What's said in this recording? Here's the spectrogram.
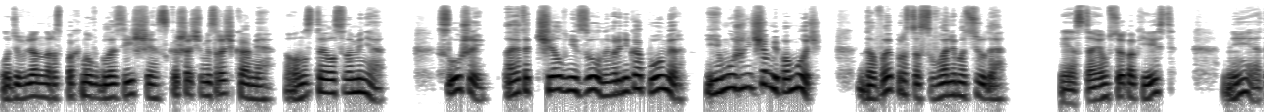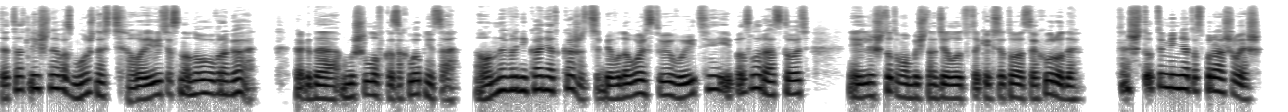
Удивленно распахнув глазище с кошачьими зрачками, он уставился на меня. «Слушай, а этот чел внизу наверняка помер, ему же ничем не помочь. Давай просто свалим отсюда». И оставим все как есть? Нет, это отличная возможность выявить основного врага. Когда мышеловка захлопнется, он наверняка не откажет себе в удовольствии выйти и позлорадствовать. Или что там обычно делают в таких ситуациях уроды? Что ты меня-то спрашиваешь?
